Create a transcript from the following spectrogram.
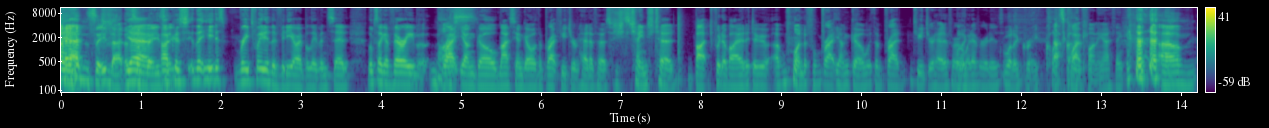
I hadn't seen that. That's yeah, amazing. because he just retweeted the video, I believe, and said, "Looks like a very bright young girl, nice young girl with a bright future ahead of her." So she's changed her Twitter bio to do a wonderful bright young girl with a bright future ahead of her, What or a- whatever it is. what a great clapback. That's quite funny, I think. um,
